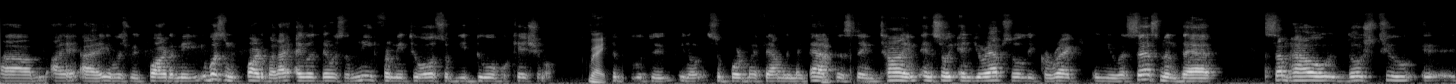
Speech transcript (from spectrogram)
um, I, I, it was required of me. It wasn't required, but I, I was, there was a need for me to also be dual vocational, right? To, to you know support my family at the same time. And so, and you're absolutely correct in your assessment that somehow those two uh,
